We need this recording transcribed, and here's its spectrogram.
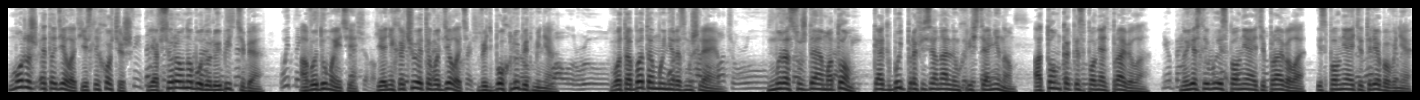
можешь это делать, если хочешь. Я все равно буду любить тебя. А вы думаете, я не хочу этого делать, ведь Бог любит меня. Вот об этом мы не размышляем. Мы рассуждаем о том, как быть профессиональным христианином, о том, как исполнять правила. Но если вы исполняете правила, исполняете требования,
